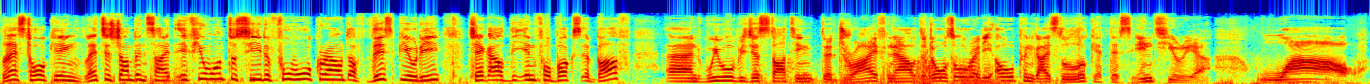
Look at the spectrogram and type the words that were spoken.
less talking. Let's just jump inside. If you want to see the full walk around of this beauty check out the info box above. And we will be just starting the drive now. The door's already open guys. Look at this interior. Wow.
